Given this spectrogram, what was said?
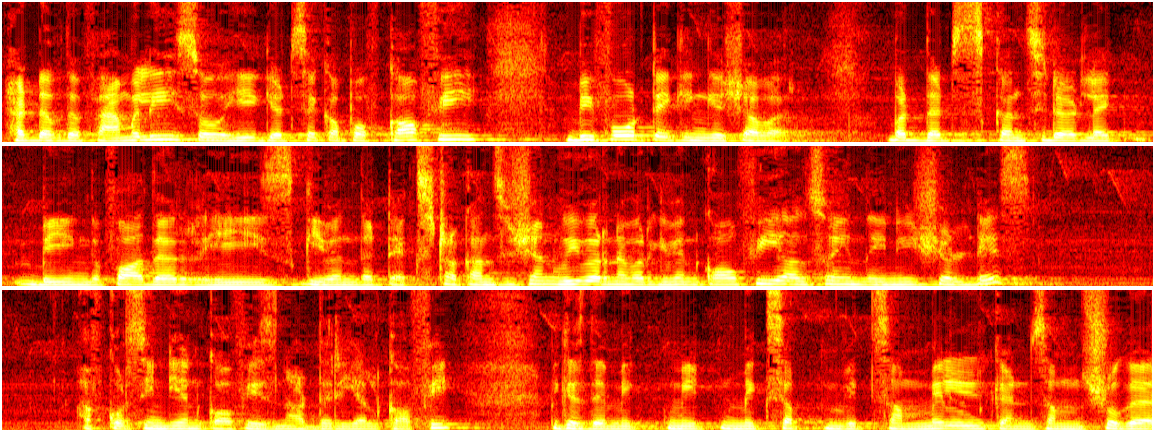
head of the family, so he gets a cup of coffee before taking a shower. But that's considered like being the father, he's given that extra concession. We were never given coffee also in the initial days. Of course, Indian coffee is not the real coffee because they mix mix up with some milk and some sugar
